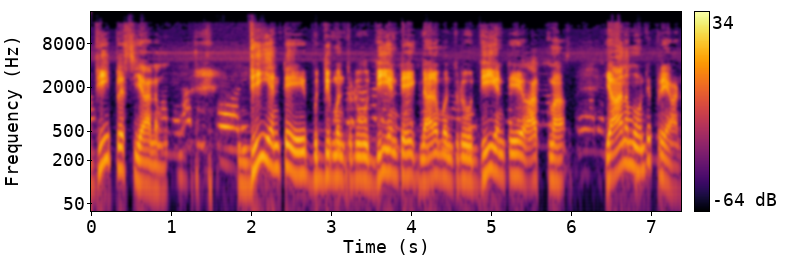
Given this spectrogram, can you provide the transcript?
ది ప్లస్ ధ్యానము. ది అంటే బుద్ధిమంతుడు ది అంటే జ్ఞానవంతుడు ది అంటే ఆత్మ. యానము అంటే ప్రయాణం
